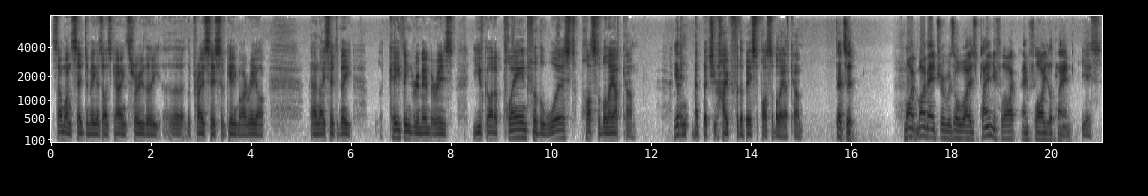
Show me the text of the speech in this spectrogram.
someone said to me as I was going through the, the, the process of getting my REOC, and they said to me, the key thing to remember is you've got to plan for the worst possible outcome. Yep. And, but you hope for the best possible outcome. That's it. My, my mantra was always plan your flight and fly the plan. Yes.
